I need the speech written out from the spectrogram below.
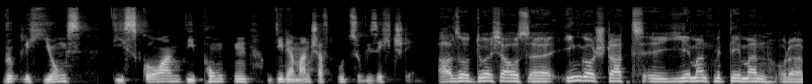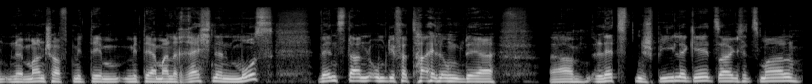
wirklich Jungs, die scoren, die punkten und die der Mannschaft gut zu Gesicht stehen. Also durchaus äh, Ingolstadt äh, jemand, mit dem man oder eine Mannschaft, mit dem mit der man rechnen muss, wenn es dann um die Verteilung der ja, letzten Spiele geht, sage ich jetzt mal.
